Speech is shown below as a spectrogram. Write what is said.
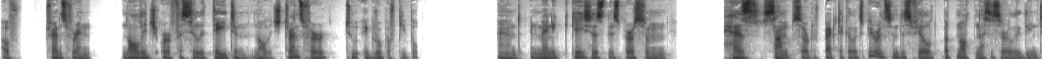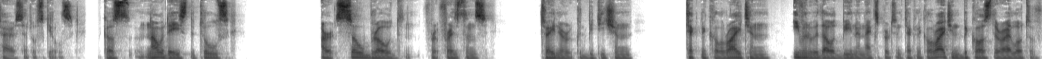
of transferring knowledge or facilitating knowledge transfer to a group of people. And in many cases, this person has some sort of practical experience in this field, but not necessarily the entire set of skills. Because nowadays the tools are so broad. For, for instance, trainer could be teaching technical writing even without being an expert in technical writing because there are a lot of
